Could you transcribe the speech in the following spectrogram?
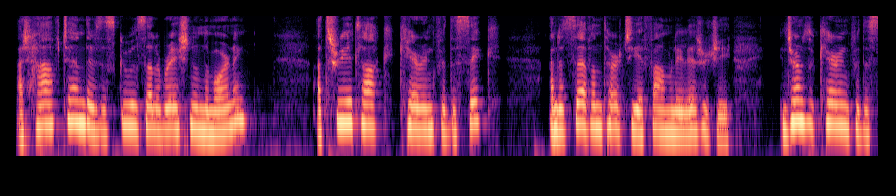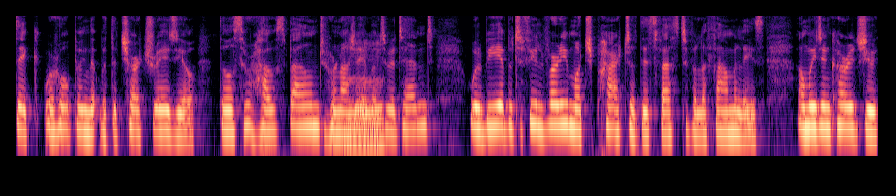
at half 10, there's a school celebration in the morning. At 3 o'clock, caring for the sick. And at 7.30, a family liturgy. In terms of caring for the sick, we're hoping that with the church radio, those who are housebound, who are not able mm-hmm. to attend, will be able to feel very much part of this festival of families. And we'd encourage you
